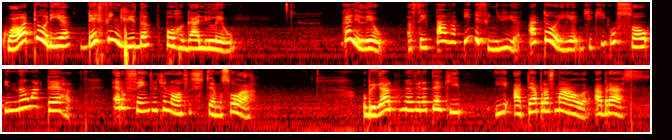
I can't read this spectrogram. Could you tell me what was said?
Qual a teoria defendida por Galileu? Galileu aceitava e defendia a teoria de que o Sol e não a Terra era o centro de nosso sistema solar. Obrigado por me ouvir até aqui e até a próxima aula. Abraço!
